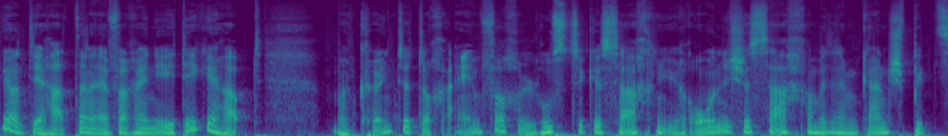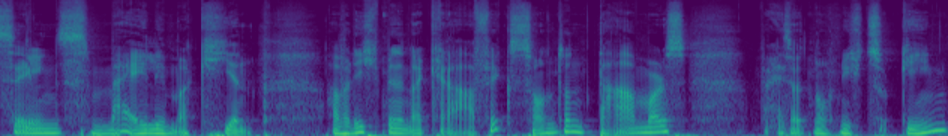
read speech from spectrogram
Ja, und der hat dann einfach eine Idee gehabt. Man könnte doch einfach lustige Sachen, ironische Sachen mit einem ganz speziellen Smiley markieren. Aber nicht mit einer Grafik, sondern damals, weil es halt noch nicht so ging,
